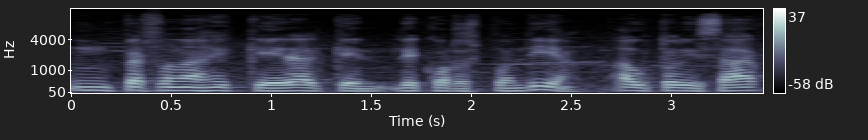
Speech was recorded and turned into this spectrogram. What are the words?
un personaje que era el que le correspondía autorizar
